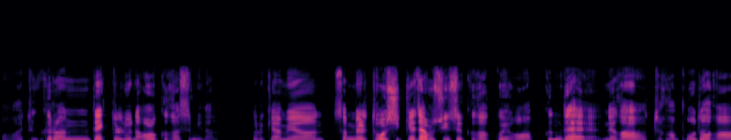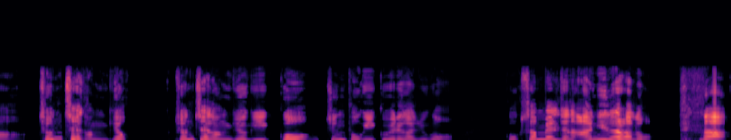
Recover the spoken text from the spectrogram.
어, 하여튼 그런 deck들도 나올 것 같습니다. 그렇게 하면 선멸 더 쉽게 잡을 수 있을 것 같고요. 근데 내가 잠깐 보다가 전체 간격? 전체 간격이 있고 증폭이 있고 이래가지고 꼭 선멸전 아니더라도 내가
